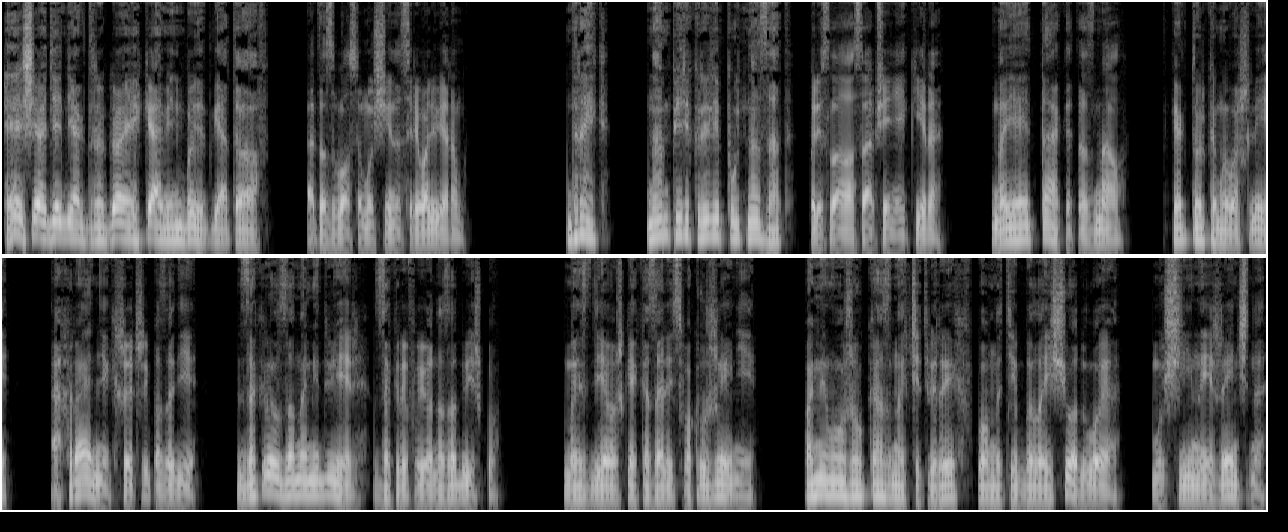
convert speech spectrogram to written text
Еще один денек-другой, и камень будет готов», — отозвался мужчина с револьвером. «Дрейк, нам перекрыли путь назад», — прислала сообщение Кира. Но я и так это знал. Как только мы вошли, охранник, шедший позади, закрыл за нами дверь, закрыв ее на задвижку. Мы с девушкой оказались в окружении. Помимо уже указанных четверых, в комнате было еще двое — мужчина и женщина,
